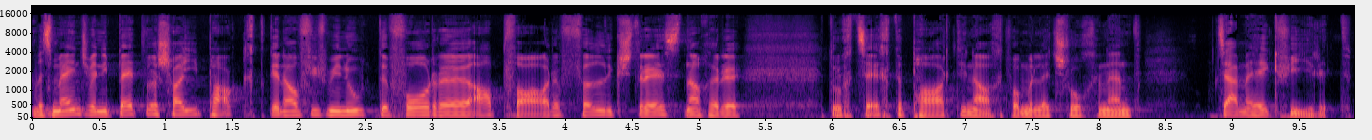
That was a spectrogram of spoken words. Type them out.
was meinst du, wenn ich die Bettwäsche einpackt, genau fünf Minuten vor äh, Abfahren, völlig gestresst nach einer durchzechten Partynacht, die wir letztes Wochenende zusammen haben gefeiert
